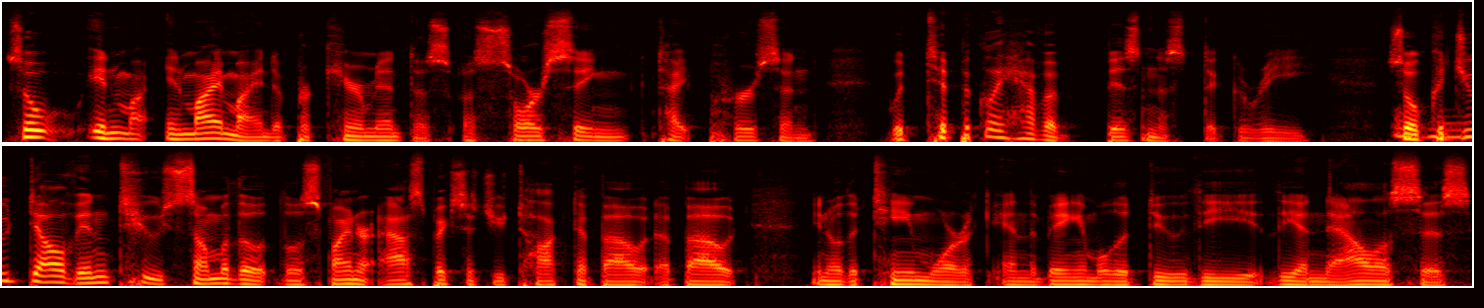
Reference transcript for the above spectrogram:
So in my in my mind, a procurement, a, a sourcing type person would typically have a business degree. So mm-hmm. could you delve into some of the, those finer aspects that you talked about about you know the teamwork and the being able to do the the analysis?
